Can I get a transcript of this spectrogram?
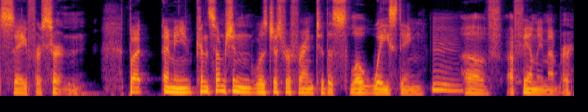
say for certain. But I mean, consumption was just referring to the slow wasting Mm. of a family member.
